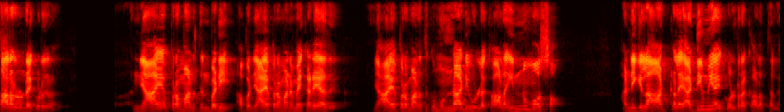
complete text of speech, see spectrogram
சாரால் உண்டாக்கி கொடுக்குறாங்க. நியாயப்பிரமாணத்தின்படி அப்போ நியாயப்பிரமாணமே கிடையாது. நியாயப்பிரமாணத்துக்கு முன்னாடி உள்ள காலம் இன்னும் மோசம். அன்றைக்கெல்லாம் ஆட்களை அடிமையாய் கொள்கிற காலத்தில்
